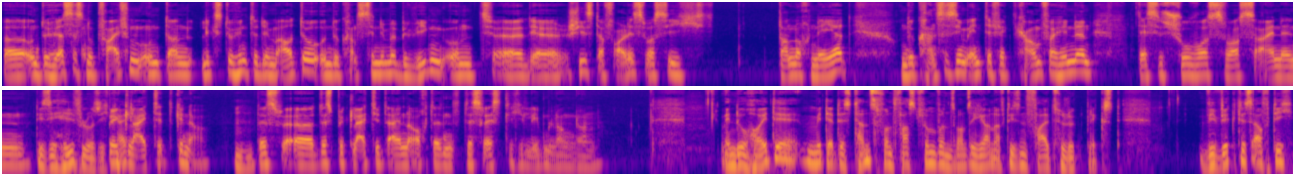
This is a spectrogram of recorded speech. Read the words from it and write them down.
äh, und du hörst es nur pfeifen und dann liegst du hinter dem Auto und du kannst dich nicht mehr bewegen und äh, der schießt auf alles, was sich dann noch nähert und du kannst es im Endeffekt kaum verhindern. Das ist schon was, was einen diese Hilflosigkeit begleitet, genau. Mhm. Das, äh, das begleitet einen auch den, das restliche Leben lang dann. Wenn du heute mit der Distanz von fast 25 Jahren auf diesen Fall zurückblickst, wie wirkt es auf dich,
